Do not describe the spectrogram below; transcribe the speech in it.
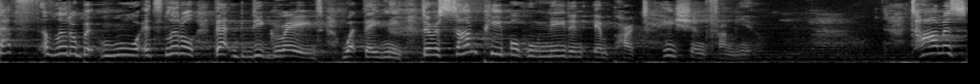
that's a little bit more, it's little, that degrades what they need. There are some people who need an impartation from you. Thomas,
